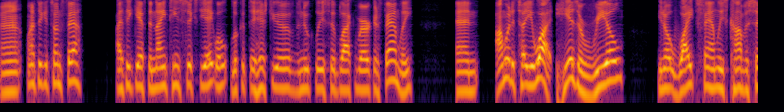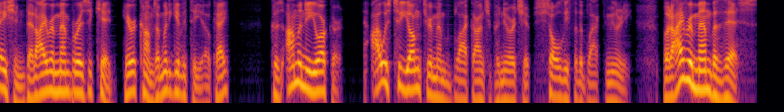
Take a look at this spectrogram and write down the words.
And I think it's unfair. I think after 1968, well, look at the history of the nucleus of the black American family. And I'm going to tell you what, here's a real, you know, white families conversation that I remember as a kid. Here it comes. I'm going to give it to you, okay? Because I'm a New Yorker. I was too young to remember black entrepreneurship solely for the black community. But I remember this.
